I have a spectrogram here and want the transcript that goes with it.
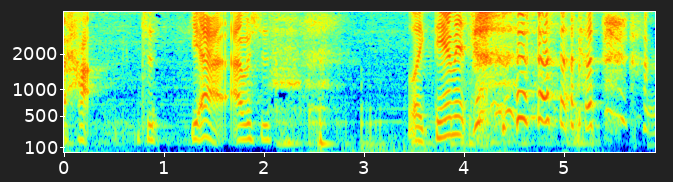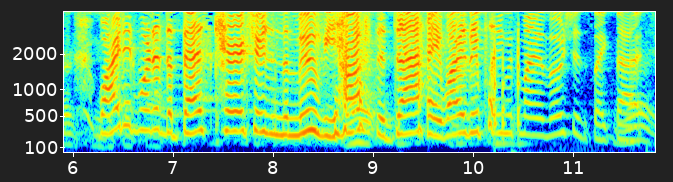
how, just yeah, I was just like, damn it. Why did one of the best characters in the movie have to die? Why are they playing with my emotions like that?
